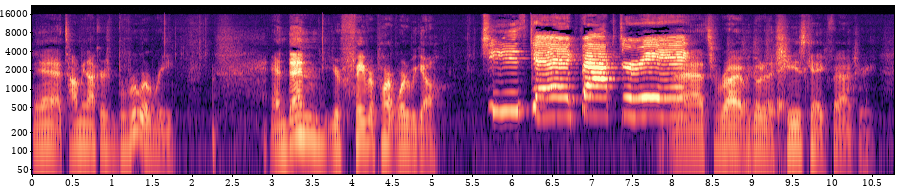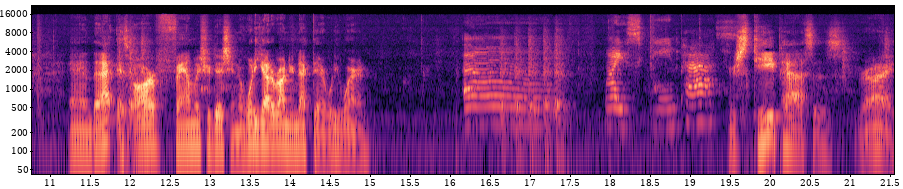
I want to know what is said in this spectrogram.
Yeah, Tommyknockers Brewery. And then your favorite part, where do we go? That's right. We go to the Cheesecake Factory. And that is our family tradition. And what do you got around your neck there? What are you wearing? Um, my skiing pass. Your ski passes. Right.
